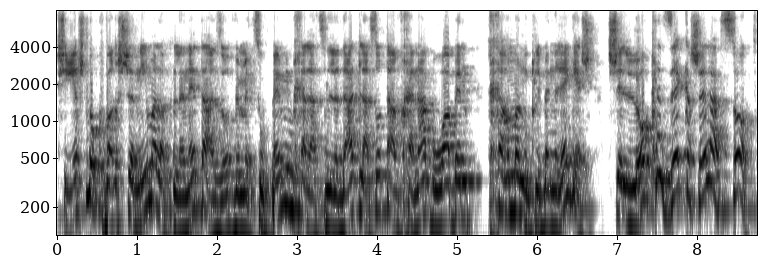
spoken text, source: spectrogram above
שיש לו כבר שנים על הפלנטה הזאת ומצופה ממך לדעת לעשות את ההבחנה הברורה בין חרמנות לבין רגש, שלא כזה קשה לעשות,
